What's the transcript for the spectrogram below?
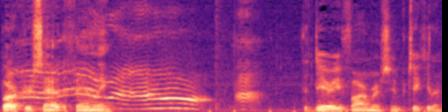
Barker side of the family, the dairy farmers in particular.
